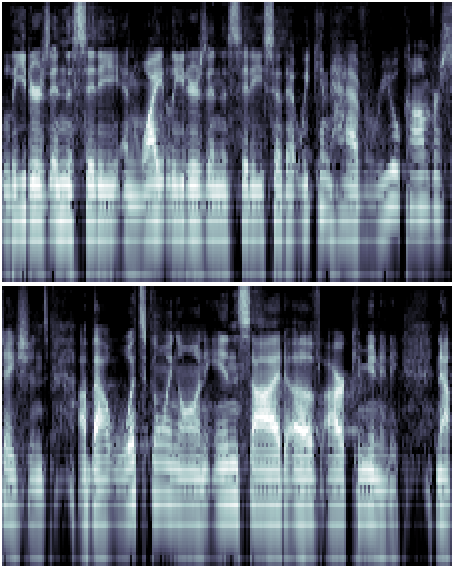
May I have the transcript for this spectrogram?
leaders in the city and white leaders in the city so that we can have real conversations about what's going on inside of our community. Now,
